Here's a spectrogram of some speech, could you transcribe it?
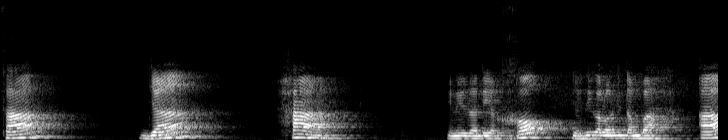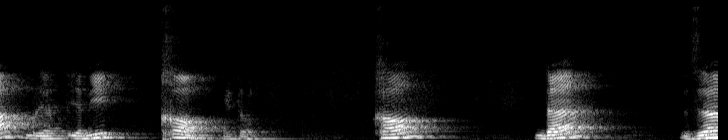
Sa ja ha ini tadi kho jadi kalau ditambah a berarti jadi kho gitu. Kho da za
